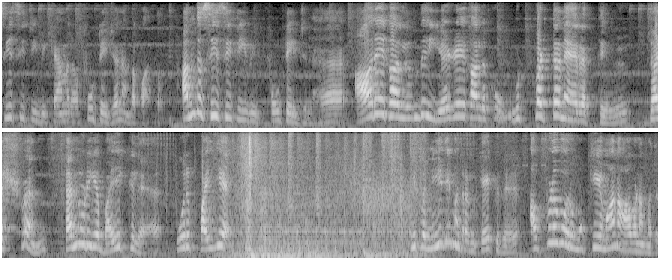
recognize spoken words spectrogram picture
சிசிடிவி கேமரா ஃபூட்டேஜை நாங்க பார்த்தோம். அந்த சிசிடிவி ஃபூட்டேஜில் ஆறே காலிலிருந்து ஏழே காலுக்கு உட்பட்ட நேரத்தில் தஷ்வந்த் தன்னுடைய பைக்கில் ஒரு பையன் இப்ப நீதிமன்றம் கேக்குது அவ்வளவு ஒரு முக்கியமான ஆவணம் அது.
